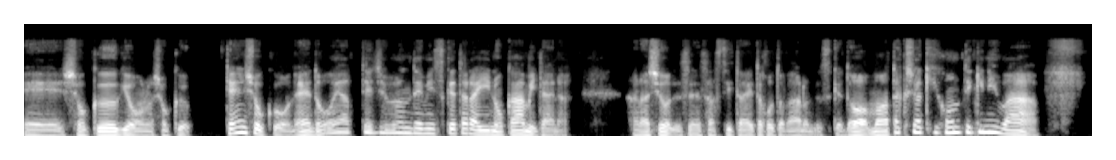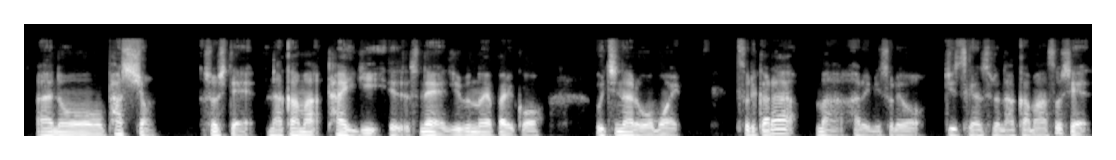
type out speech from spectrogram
えー職業の職。天職をね、どうやって自分で見つけたらいいのか、みたいな話をですね、させていただいたことがあるんですけど、まあ私は基本的には、あの、パッション、そして仲間、大義でですね、自分のやっぱりこう、内なる思い、それから、まあ、ある意味それを実現する仲間、そして、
